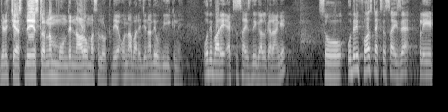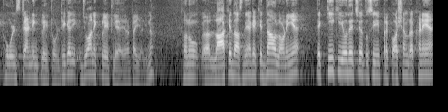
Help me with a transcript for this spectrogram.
ਜਿਹੜੇ ਚੈਸਟ ਦੇ ਸਟਰਨਮ ਬੋਨ ਦੇ ਨਾਲੋਂ ਮਸਲ ਉੱਠਦੇ ਆ, ਉਹਨਾਂ ਬਾਰੇ, ਜਿਨ੍ਹਾਂ ਦੇ ਉਹ ਵੀਕ ਨੇ, ਉਹਦੇ ਬਾਰੇ ਐਕਸਰਸਾਈਜ਼ ਦੀ ਗੱਲ ਕਰਾਂਗੇ। ਸੋ ਉਹਦੇ ਲਈ ਫਰਸਟ ਐਕਸਰਸਾਈਜ਼ ਹੈ plate hold standing plate hold ਠੀਕ ਹੈ ਜੀ? ਜਵਾਨ ਇੱਕ ਪਲੇਟ ਲਿਆ ਯਾਰ, ਢਾਈ ਵਾਲੀ ਨਾ। ਤੁਹਾਨੂੰ ਲਾ ਕੇ ਦੱਸਦੇ ਆ ਕਿ ਕਿੱਦਾਂ ਉਹ ਲਾਉਣੀ ਹੈ ਤੇ ਕੀ ਕੀ ਉਹਦੇ 'ਚ ਤੁਸੀਂ ਪ੍ਰੀਕਾਸ਼ਨ ਰੱਖਣੇ ਆ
